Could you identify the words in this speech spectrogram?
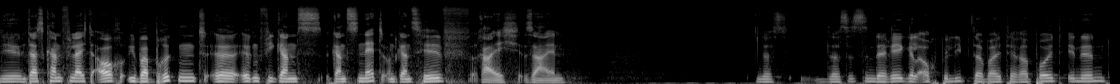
Nee. Das kann vielleicht auch überbrückend äh, irgendwie ganz, ganz nett und ganz hilfreich sein. Das, das ist in der Regel auch beliebter bei TherapeutInnen,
